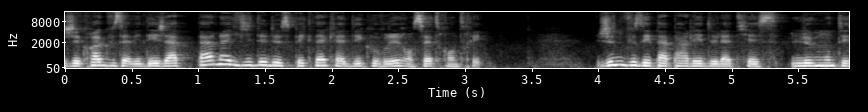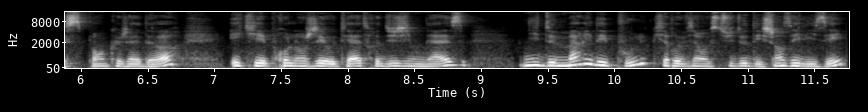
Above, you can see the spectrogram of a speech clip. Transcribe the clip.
je crois que vous avez déjà pas mal d'idées de spectacles à découvrir en cette rentrée. Je ne vous ai pas parlé de la pièce Le Montespan que j'adore et qui est prolongée au théâtre du gymnase, ni de Marie des Poules qui revient au studio des Champs-Élysées,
